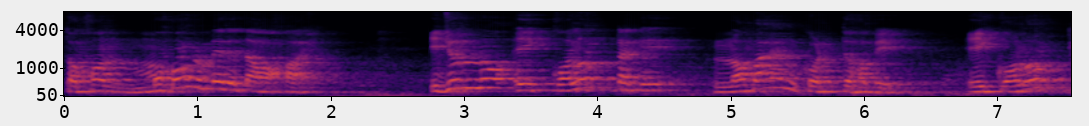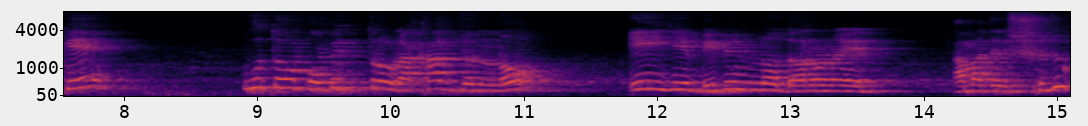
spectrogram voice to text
তখন মোহর মেরে দেওয়া হয়। এজন্য এই কলকটাকে নবায়ন করতে হবে। এই কলককে পুত পবিত্র রাখার জন্য এই যে বিভিন্ন ধরনের আমাদের সুযোগ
